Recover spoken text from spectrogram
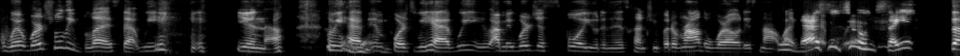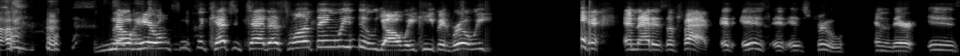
we're, we're truly blessed that we you know we have imports we have we i mean we're just spoiled in this country but around the world it's not like that's that the truth say it so, so no here on Sister Catch a Chat. That's one thing we do, y'all. We keep it real. We and that is a fact. It is. It is true. And there is,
